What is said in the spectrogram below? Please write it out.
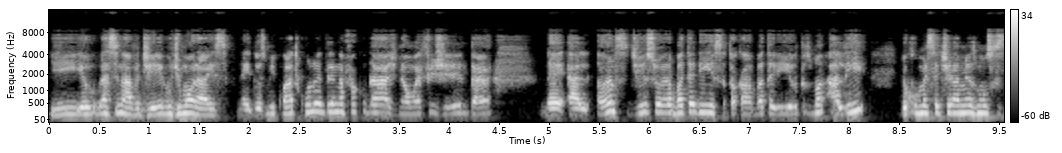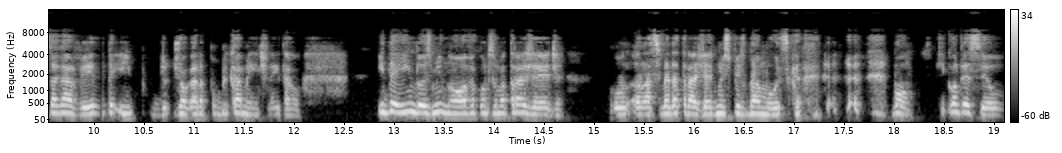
E eu assinava Diego de Moraes. Né, em 2004, quando eu entrei na faculdade, na UFG, tá? Né, antes disso eu era baterista, tocava bateria. Outras, ali eu comecei a tirar minhas músicas da gaveta e jogar publicamente, né, e tal. E daí, em 2009, aconteceu uma tragédia. O, o nascimento da tragédia no espírito da música. Bom, o que aconteceu?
